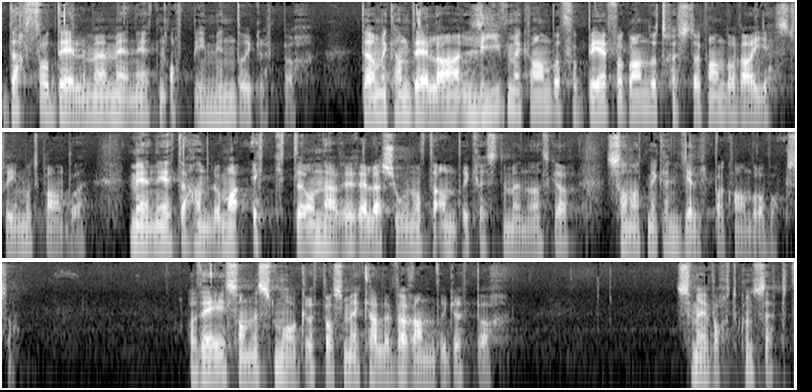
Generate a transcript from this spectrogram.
Derfor deler vi menigheten opp i mindre grupper. Der vi kan dele liv med hverandre, få be for hverandre, trøste hverandre og være gjestfrie mot hverandre. Menigheter handler om å ha ekte og nære relasjoner til andre kristne mennesker, sånn at vi kan hjelpe hverandre å vokse. Og Det er i sånne smågrupper som vi kaller hverandregrupper, som er vårt konsept.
